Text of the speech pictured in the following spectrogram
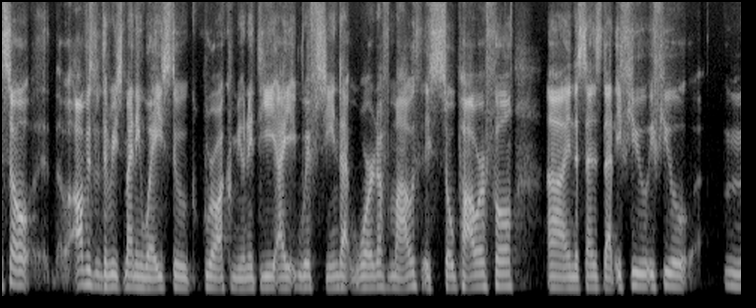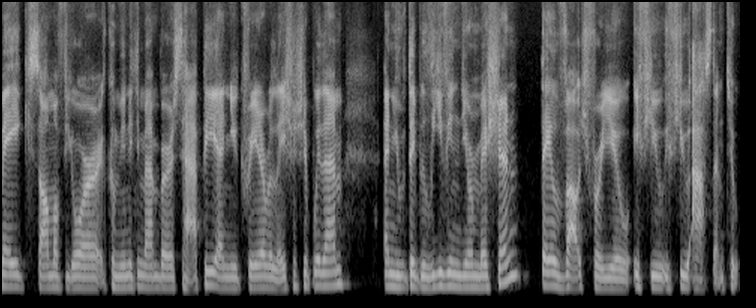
so obviously there is many ways to grow a community. I we've seen that word of mouth is so powerful uh, in the sense that if you if you make some of your community members happy and you create a relationship with them and you they believe in your mission they'll vouch for you if you if you ask them to.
